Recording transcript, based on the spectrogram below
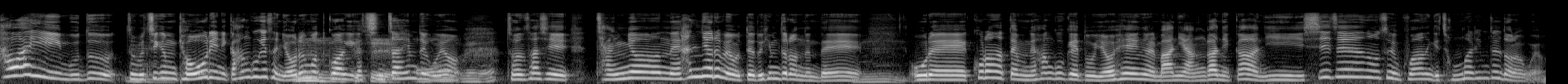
하와이 무드, 저 지금 겨울이니까 한국에선 여름 옷 구하기가 그치. 진짜 힘들고요. 어, 네네. 전 사실 작년에 한여름에 올 때도 힘들었는데 올해 코로나 때문에 한국에도 여행을 많이 안 가니까 이 시즌 옷을 구하는 게 정말 힘들더라고요.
